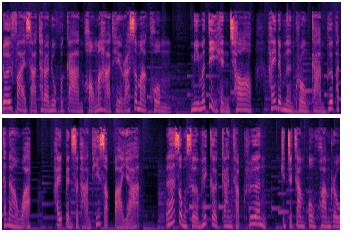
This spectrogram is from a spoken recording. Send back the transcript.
โดยฝ่ายสาธารณูปการของมหาเทรสมาคม มีมติเห็นชอบให้ดำเนินโครงการเพื่อพัฒนาวัด ให้เป็นสถานที่สัปปายะ และส่งเสริมให้เกิดการขับเคลื่อน กิจกรรมองค์ความรู้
